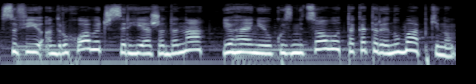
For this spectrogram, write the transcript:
Софію Андрухович, Сергія Жадана, Євгенію Кузніцову та Катерину Бабкіну.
